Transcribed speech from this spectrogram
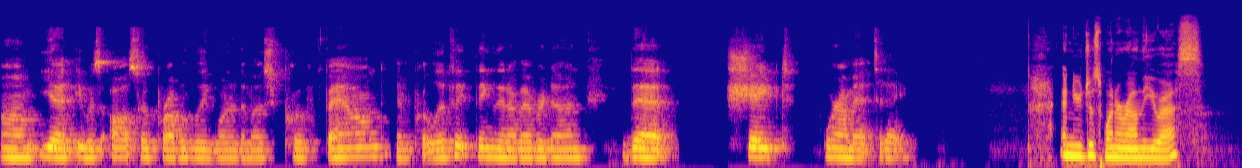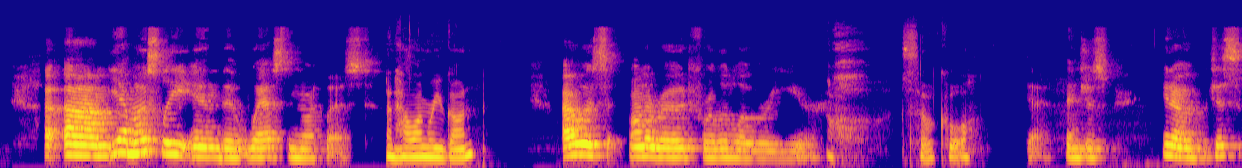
Um, yet it was also probably one of the most profound and prolific thing that I've ever done that shaped where I'm at today. And you just went around the U.S. Uh, um, yeah, mostly in the West and Northwest. And how long were you gone? I was on the road for a little over a year. Oh, so cool. Yeah, and just you know, just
